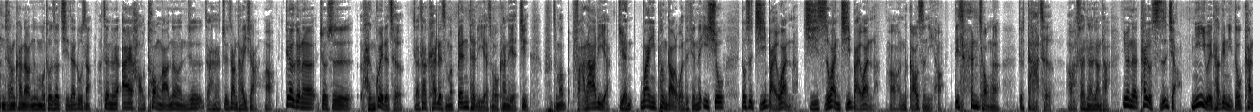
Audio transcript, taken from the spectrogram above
你常常看到那个摩托车骑在路上，在那边哀嚎痛啊，那种你就就让他一下啊。第二个呢，就是很贵的车，假如他开的什么 Bentley 啊，什么我看的也近，什么法拉利啊，远万一碰到了，我的天，那一修都是几百万了，几十万、几百万了。啊，那搞死你哈！第三种呢，就大车啊，算算让他，因为呢，他有死角。你以为他跟你都看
